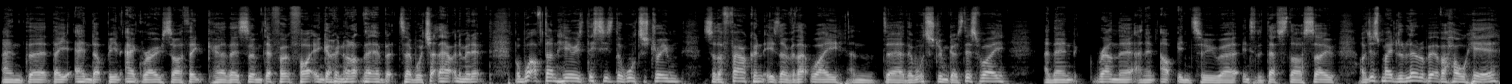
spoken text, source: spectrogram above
and uh, they end up being aggro. So I think uh, there's some definite fighting going on up there, but uh, we'll check that out in a minute. But what I've done here is this is the water stream. So the Falcon is over that way and uh, the water stream goes this way and then round there and then up into uh, into the Death Star. So I've just made a little bit of a hole here.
